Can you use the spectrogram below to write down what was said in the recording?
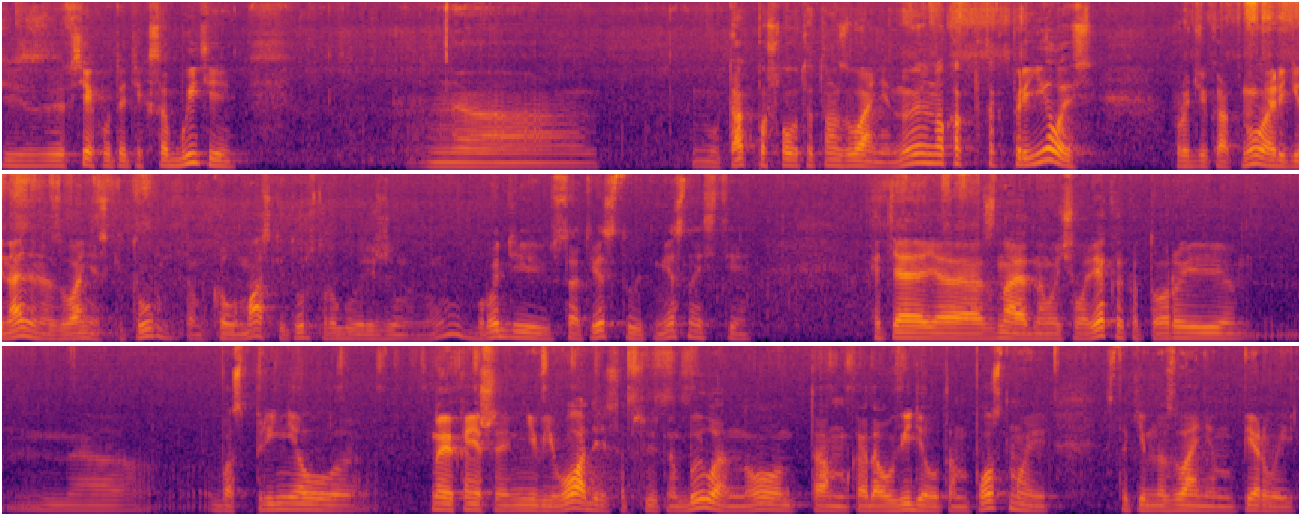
из всех вот этих событий э, ну, так пошло вот это название. Ну, и оно как-то так приелось, вроде как, ну, оригинальное название Скитур, там, Колыма, Скитур строгого режима. Ну, вроде соответствует местности. Хотя я знаю одного человека, который э, воспринял, ну, я, конечно, не в его адрес абсолютно было, но он там, когда увидел там пост мой с таким названием первый,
